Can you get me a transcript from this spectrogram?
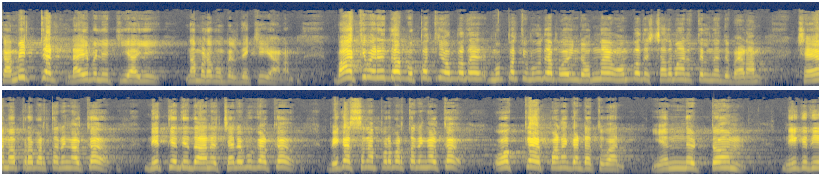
കമ്മിറ്റഡ് ലയബിലിറ്റിയായി നമ്മുടെ മുമ്പിൽ നിൽക്കുകയാണ്. ബാക്കി വരുന്ന മുപ്പത്തി ഒമ്പത് മുപ്പത്തി മൂന്ന് പോയിന്റ് ഒന്ന് ഒമ്പത് ശതമാനത്തിൽ നിന്ന് വേണം ക്ഷേമ പ്രവർത്തനങ്ങൾക്ക് നിത്യനിദാന ചെലവുകൾക്ക് വികസന പ്രവർത്തനങ്ങൾക്ക് ഒക്കെ പണം കണ്ടെത്തുവാൻ. എന്നിട്ടും നികുതി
